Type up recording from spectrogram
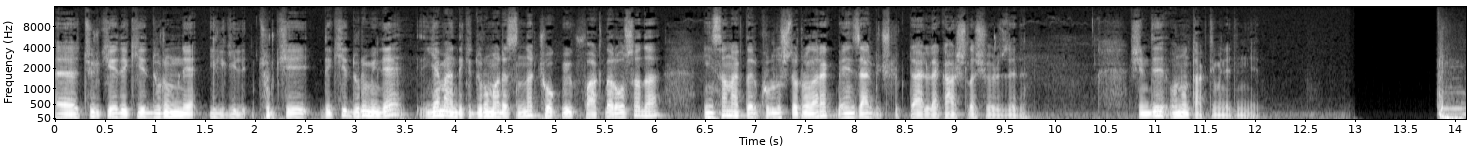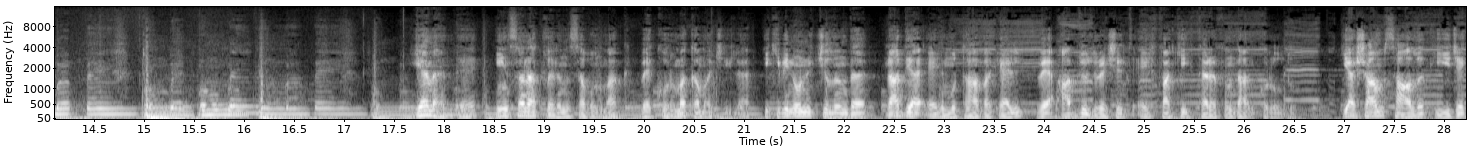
e, Türkiye'deki durumla ilgili Türkiye'deki durum ile Yemen'deki durum arasında çok büyük farklar olsa da insan hakları kuruluşları olarak benzer güçlüklerle karşılaşıyoruz dedi. Şimdi onun takdimini dinleyelim. Yemen'de insan haklarını savunmak ve korumak amacıyla 2013 yılında Radya El Mutavakel ve Abdülreşit El Fakih tarafından kuruldu yaşam, sağlık, yiyecek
